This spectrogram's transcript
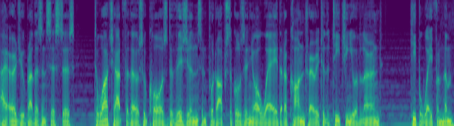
I urge you, brothers and sisters, to watch out for those who cause divisions and put obstacles in your way that are contrary to the teaching you have learned. Keep away from them,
